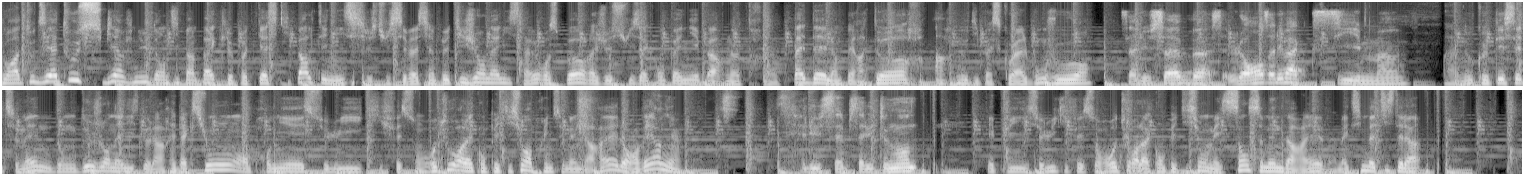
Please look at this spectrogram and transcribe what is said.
Bonjour à toutes et à tous, bienvenue dans Deep Impact, le podcast qui parle tennis. Je suis Sébastien Petit, journaliste à Eurosport et je suis accompagné par notre padel impérator Arnaud Di Pasquale. Bonjour. Salut Seb, salut Laurent, salut Maxime. À nos côtés cette semaine, donc deux journalistes de la rédaction. En premier, celui qui fait son retour à la compétition après une semaine d'arrêt, Laurent Vergne. Salut Seb, salut tout le monde. Et puis celui qui fait son retour à la compétition mais sans semaine d'arrêt, bah, Maxime Baptiste est là.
